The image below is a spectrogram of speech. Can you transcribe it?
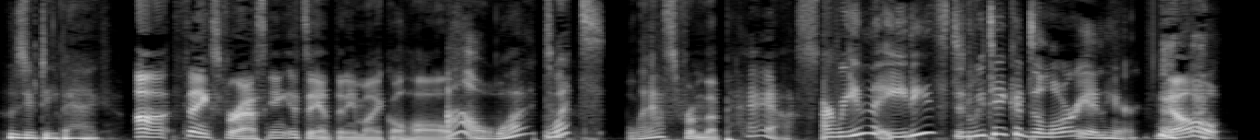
Who's your D bag? Uh, thanks for asking. It's Anthony Michael Hall. Oh, what? What? Blast from the past. Are we in the 80s? Did we take a DeLorean here? No.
